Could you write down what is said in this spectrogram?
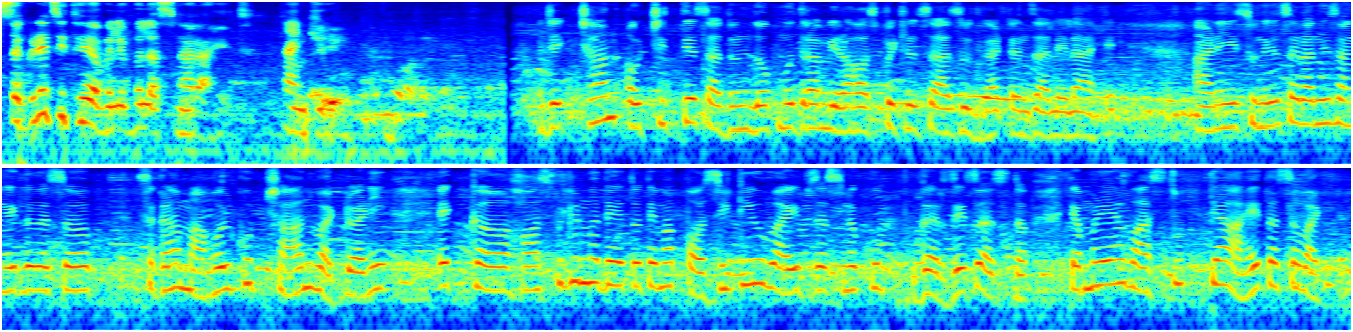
सगळेच इथे अवेलेबल असणार आहेत. थँक्यू म्हणजे एक छान औचित्य साधून लोकमुद्रा मीरा हॉस्पिटलचं आज उद्घाटन झालेलं आहे. आणि सुनील सरांनी सांगितलं तसं सगळा माहोल खूप छान वाटतो आणि एक हॉस्पिटलमध्ये येतो तेव्हा पॉझिटिव्ह वाईब्स असणं खूप गरजेचं असतं. त्यामुळे या वास्तू त्या आहेत असं वाटतं.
